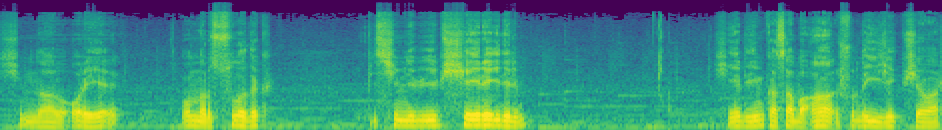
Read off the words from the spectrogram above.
Şimdi abi orayı onları suladık. Biz şimdi bir şehire gidelim. Şehir dediğim kasaba. Aha şurada yiyecek bir şey var.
